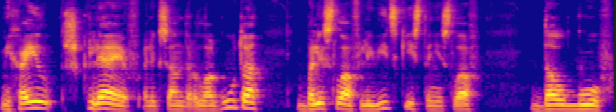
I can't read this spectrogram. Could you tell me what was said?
Михаил Шкляев, Александр Лагута, Болеслав Левицкий, Станислав Долгов.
